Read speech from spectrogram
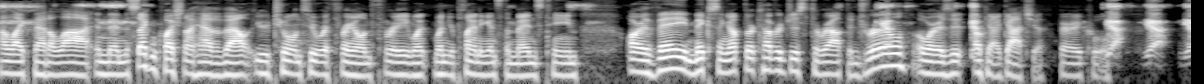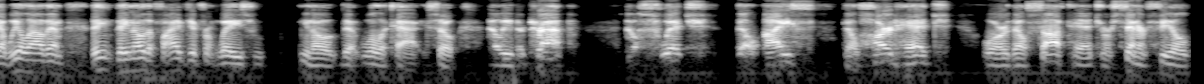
I like that a lot. And then the second question I have about your two on two or three on three when when you're playing against the men's team, are they mixing up their coverages throughout the drill, yeah. or is it yeah. okay? I got you. Very cool. Yeah, yeah, yeah. We allow them. They they know the five different ways you know that we'll attack. So they'll either trap, they'll switch, they'll ice, they'll hard hedge, or they'll soft hedge or center field,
